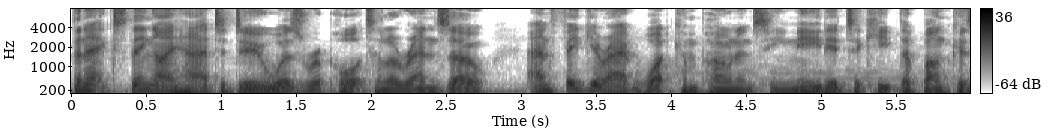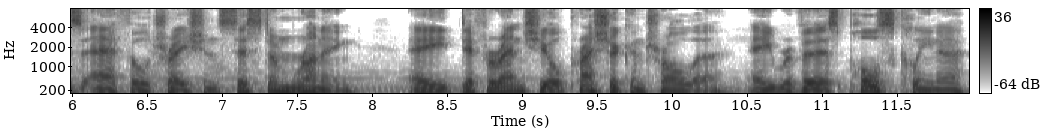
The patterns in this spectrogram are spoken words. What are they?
The next thing I had to do was report to Lorenzo and figure out what components he needed to keep the bunker's air filtration system running, a differential pressure controller, a reverse pulse cleaner,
